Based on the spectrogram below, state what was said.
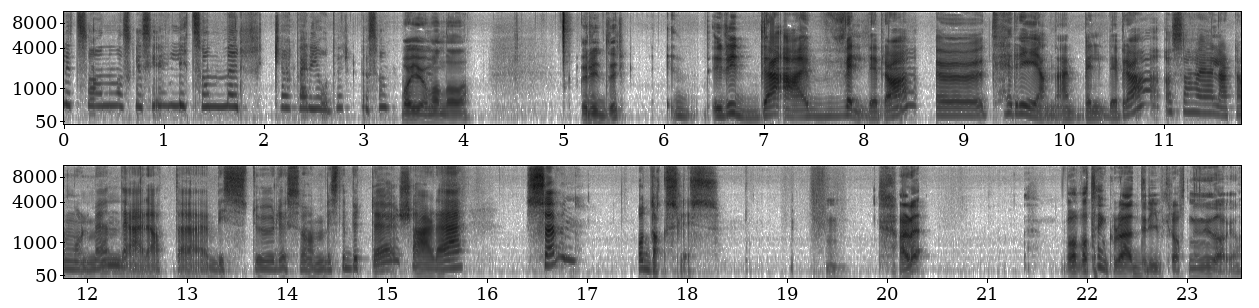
litt sånn, hva skal vi si, litt sånn mørke perioder, liksom. Hva gjør man da, da? Rydder? Rydde er veldig bra. Uh, trene er veldig bra. Og så har jeg lært av moren min det er at uh, hvis du liksom Hvis det butter, så er det søvn og dagslys. Er det hva, hva tenker du er drivkraften din i dag, da?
